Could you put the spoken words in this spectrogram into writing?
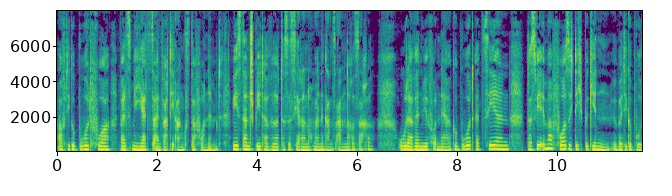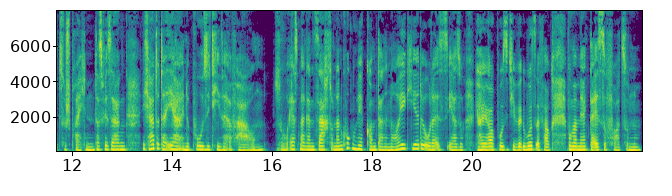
auf die Geburt vor, weil es mir jetzt einfach die Angst davor nimmt. Wie es dann später wird, das ist ja dann nochmal eine ganz andere Sache. Oder wenn wir von der Geburt erzählen, dass wir immer vorsichtig beginnen, über die Geburt zu sprechen, dass wir sagen, ich hatte da eher eine positive Erfahrung. So erstmal ganz sacht und dann gucken wir, kommt da eine Neugierde oder ist es eher so, ja, ja, positive Geburtserfahrung, wo man merkt, da ist sofort so, eine,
